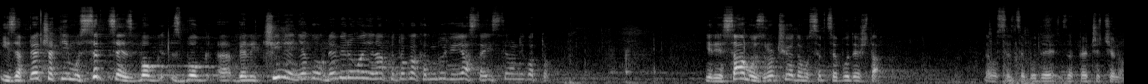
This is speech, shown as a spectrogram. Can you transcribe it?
i zapečati mu srce zbog, zbog veličine njegovog nevjerovanja nakon toga kad mu dođe jasna istina, on je gotov. Jer je sam uzročio da mu srce bude šta? Da mu srce bude zapečećeno.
